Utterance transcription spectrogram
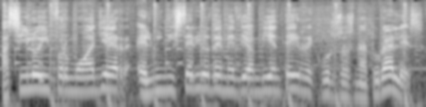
Así lo informó ayer el Ministerio de Medio Ambiente y Recursos Naturales.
